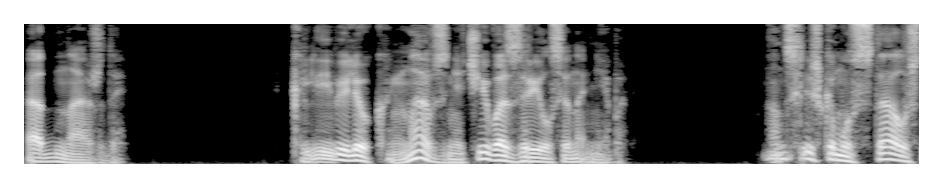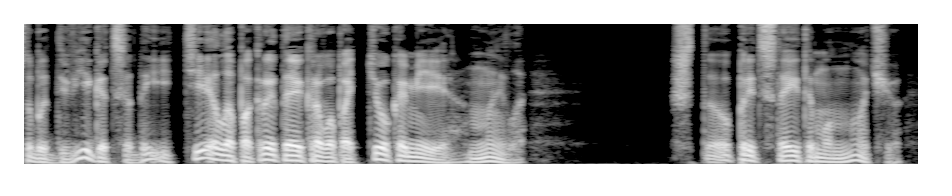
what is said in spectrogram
однажды. Кливи лег навзничь и воззрился на небо. Он слишком устал, чтобы двигаться, да и тело, покрытое кровоподтеками, ныло. Что предстоит ему ночью —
